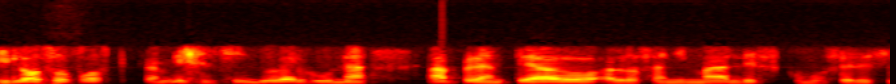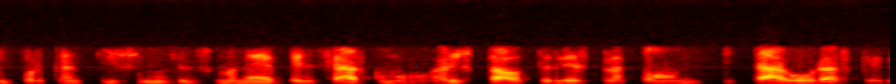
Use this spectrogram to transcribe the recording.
filósofos que también sin duda alguna han planteado a los animales como seres importantísimos en su manera de pensar, como Aristóteles, Platón, Pitágoras, que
